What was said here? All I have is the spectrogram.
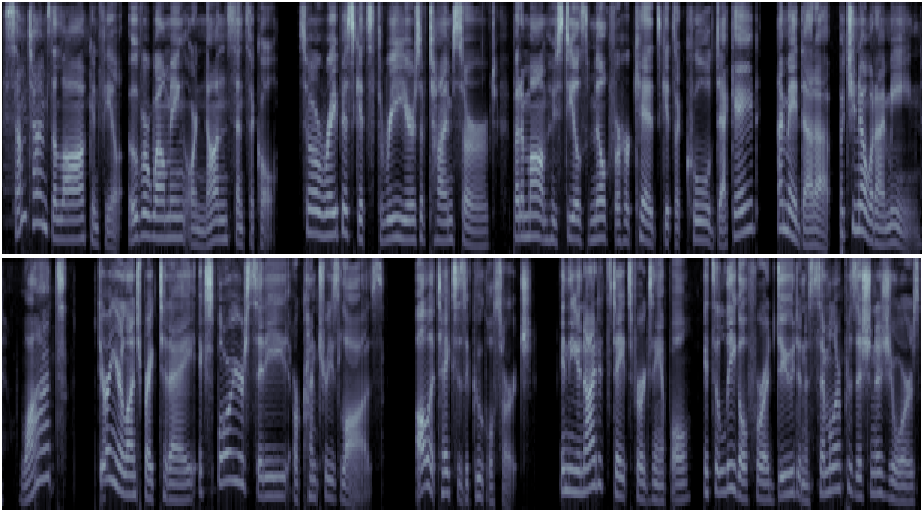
sometimes the law can feel overwhelming or nonsensical. So a rapist gets three years of time served, but a mom who steals milk for her kids gets a cool decade? I made that up, but you know what I mean. What? During your lunch break today, explore your city or country's laws. All it takes is a Google search. In the United States, for example, it's illegal for a dude in a similar position as yours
